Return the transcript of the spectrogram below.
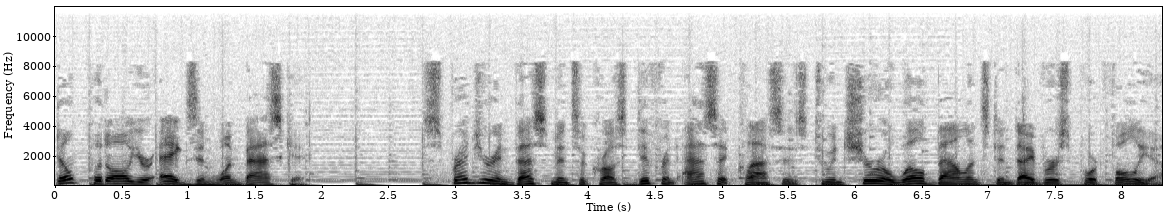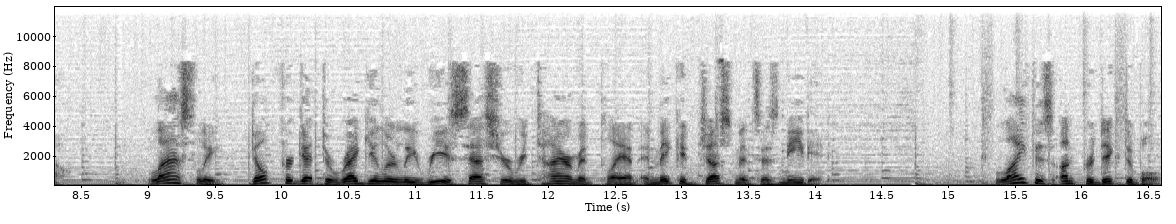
Don't put all your eggs in one basket. Spread your investments across different asset classes to ensure a well-balanced and diverse portfolio. Lastly, don't forget to regularly reassess your retirement plan and make adjustments as needed. Life is unpredictable,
